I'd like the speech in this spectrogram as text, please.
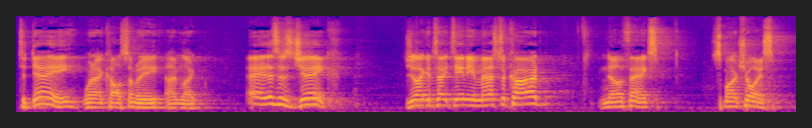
Today, when I call somebody, I'm like, "Hey, this is Jake. Would you like a titanium Mastercard?" No, thanks. Smart choice.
